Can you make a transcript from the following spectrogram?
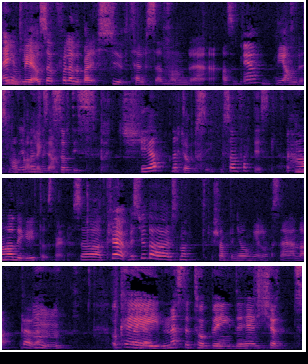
egentlig. Og så føler jeg det bare suger til seg den andre Altså Ja. de andre Det er bare liksom. sånn saftig sponge. Ja, nettopp. Sånn faktisk. Man har det i gryta og sånn. Så prøv. Hvis du ikke har smakt sjampinjong eller noe sånt ennå, prøv det. Mm. OK, det. neste topping, det er kjøtt.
